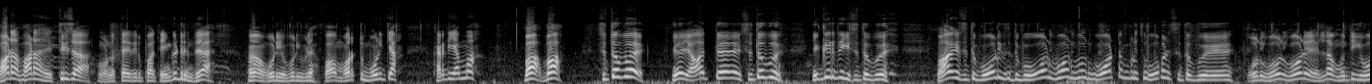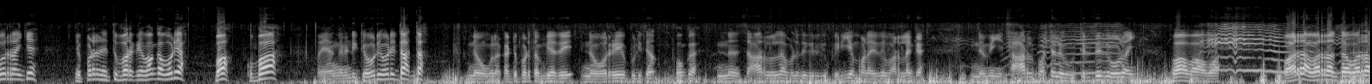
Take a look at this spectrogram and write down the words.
வாடா வாடா எத்திரிசா உனத்தான் எதிர்பார்த்து எங்கிட்டு இருந்த? ஆ ஓடி ஓடி விட. வா முரட்டு மோனிக்கா. கரெக்டியாம்மா வா வா. சித்தப்பு. ஏ யாத்தே. சித்தப்பு. எங்கே இருந்தீங்க சித்தப்பு? வாங்க சித்தப்பு. ஓடு சித்தப்பு. ஓடு ஓடு ஓடு. ஓட்டம் பிடிச்சி ஓடு சித்தப்பு. ஓடு ஓடு ஓடு. எல்லாம் முந்திக்கு ஓடுறாங்க. எப்படா நெத்து பறக்க வாங்க ஓடியா. வா கொம்பா. எங்கள் நின்றுட்டு ஓடி ஓடி தா தா இன்னும் உங்களை கட்டுப்படுத்த முடியாது. இன்னும் ஒரே பிடி தான் போங்க. இன்னும் சாரலாம் அவ்வளோதுக்கு இருக்குது பெரிய மழை எதுவும் வரலங்க. இன்னும் நீங்கள் சாரல் பட்டில் திருத்து ஓடுவாங்க. வா வா வா. வர்றா வர்றா அந்த வர்றா.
